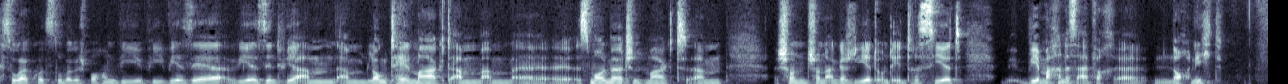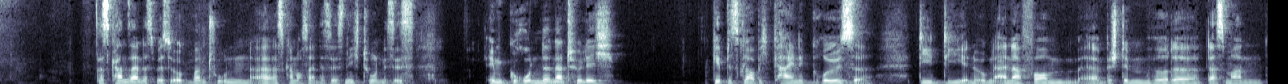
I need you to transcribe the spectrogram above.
sogar kurz drüber gesprochen, wie, wie wir sehr, wie sind wir am, am Longtail-Markt, am, am äh, Small Merchant-Markt ähm, schon, schon engagiert und interessiert. Wir machen es einfach äh, noch nicht. Das kann sein, dass wir es irgendwann tun. Äh, es kann auch sein, dass wir es nicht tun. Es ist im Grunde natürlich gibt es, glaube ich, keine Größe, die, die in irgendeiner Form äh, bestimmen würde, dass man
